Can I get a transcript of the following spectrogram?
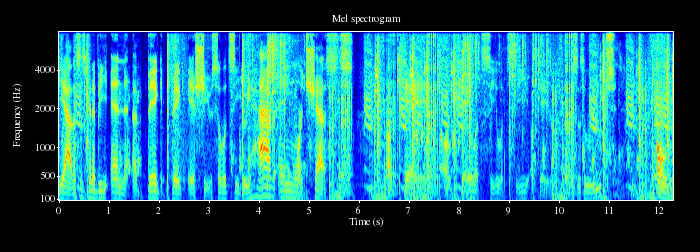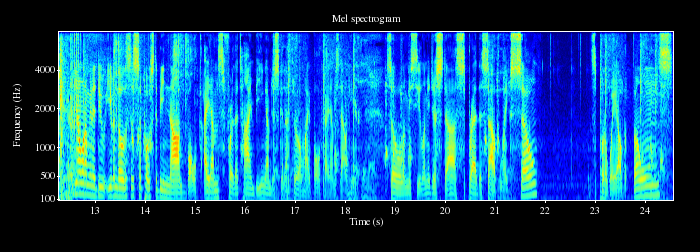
Yeah, this is gonna be an, a big, big issue. So let's see, do we have any more chests? Okay, okay, let's see, let's see. Okay, this is loot. Oh, you know what I'm gonna do? Even though this is supposed to be non-bulk items for the time being, I'm just gonna throw my bulk items down here. So, let me see, let me just uh, spread this out like so. Let's put away all the bones.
